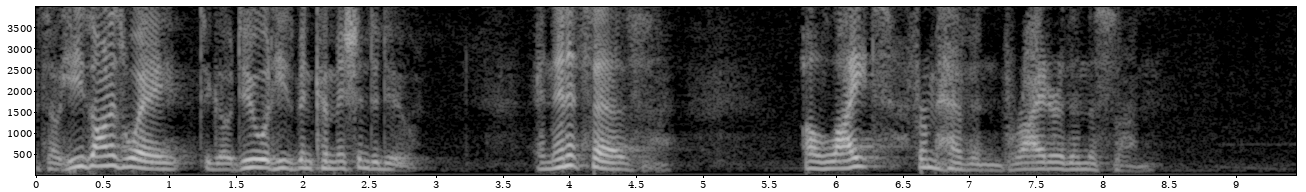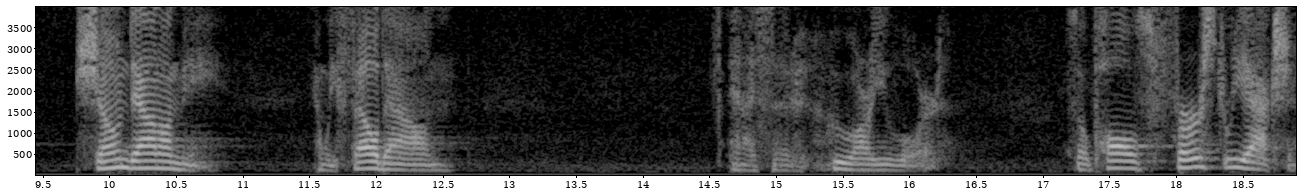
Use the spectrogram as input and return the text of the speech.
So he's on his way to go do what he's been commissioned to do. And then it says, a light from heaven brighter than the sun shone down on me. And we fell down. And I said, Who are you, Lord? So Paul's first reaction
